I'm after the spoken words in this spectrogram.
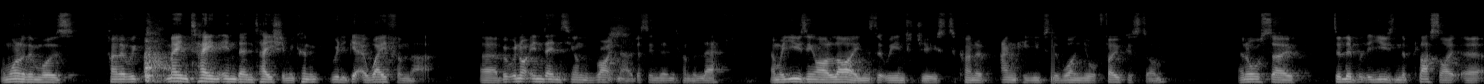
and one of them was kind of we maintain indentation. We couldn't really get away from that. Uh, but we're not indenting on the right now, just indenting on the left. And we're using our lines that we introduced to kind of anchor you to the one you're focused on. And also deliberately using the plus uh,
